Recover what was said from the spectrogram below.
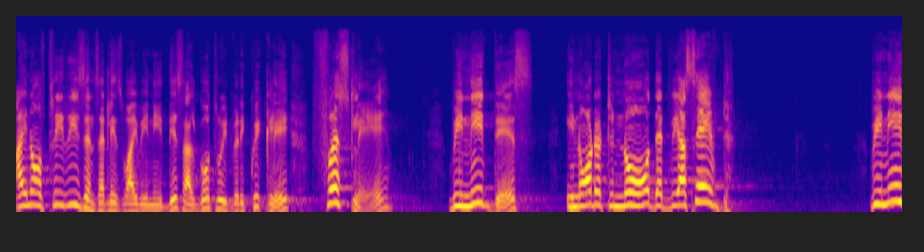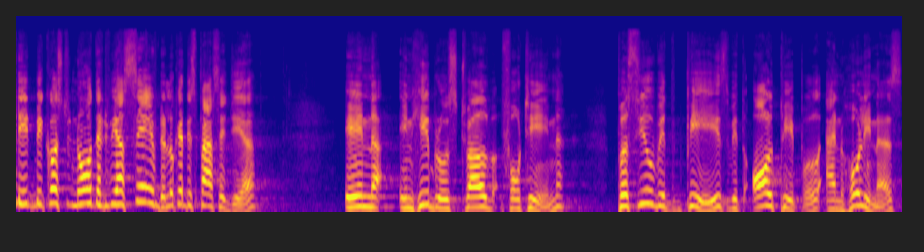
I know of three reasons at least why we need this. I'll go through it very quickly. Firstly, we need this in order to know that we are saved. We need it because to know that we are saved. Look at this passage here in, in Hebrews 12 14. Pursue with peace with all people and holiness,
